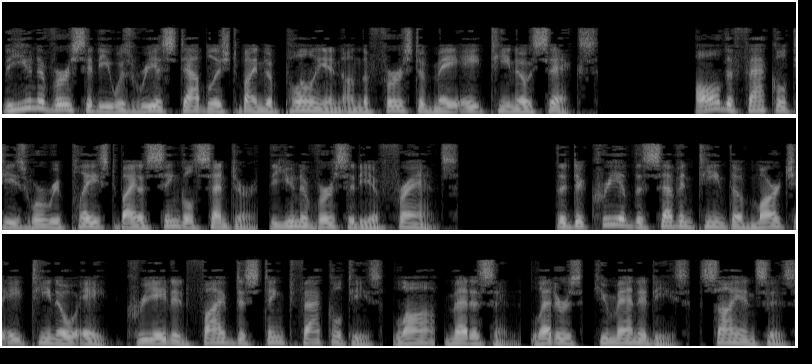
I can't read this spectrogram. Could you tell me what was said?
The university was re-established by Napoleon on 1 May 1806. All the faculties were replaced by a single centre, the University of France. The decree of 17 March 1808 created five distinct faculties, law, medicine, letters, humanities, sciences,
